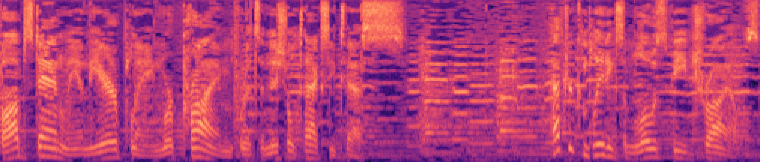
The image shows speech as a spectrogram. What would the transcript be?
Bob Stanley and the airplane were primed for its initial taxi tests. After completing some low-speed trials,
